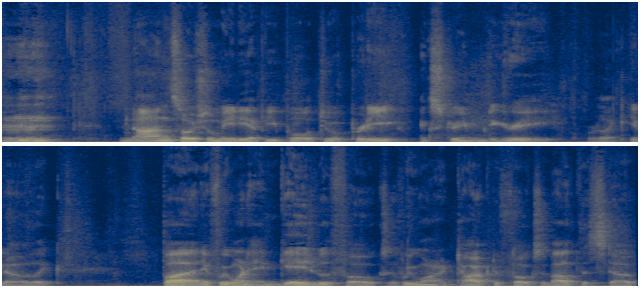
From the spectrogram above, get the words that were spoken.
non-social media people to a pretty extreme degree. We're like, you know, like, but if we want to engage with folks, if we want to talk to folks about this stuff,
